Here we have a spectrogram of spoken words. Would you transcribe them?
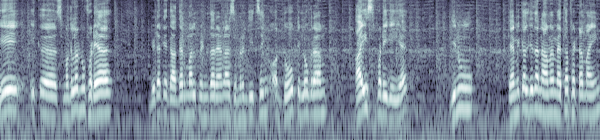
ਇਹ ਇੱਕ ਸਮਗਲਰ ਨੂੰ ਫੜਿਆ ਜਿਹੜਾ ਕਿ ਗਾਗਰਮਲ ਪਿੰਡ ਦਾ ਰਹਿਣ ਵਾਲਾ ਸਿਮਰਨਜੀਤ ਸਿੰਘ ਔਰ 2 ਕਿਲੋਗ੍ਰਾਮ ਆਈਸ ਫੜੀ ਗਈ ਹੈ, ਜਿਹਨੂੰ ਕੈਮੀਕਲ ਜਿਹਦਾ ਨਾਮ ਹੈ ਮੈਥਾਫੈਟਾਮਾਈਨ।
